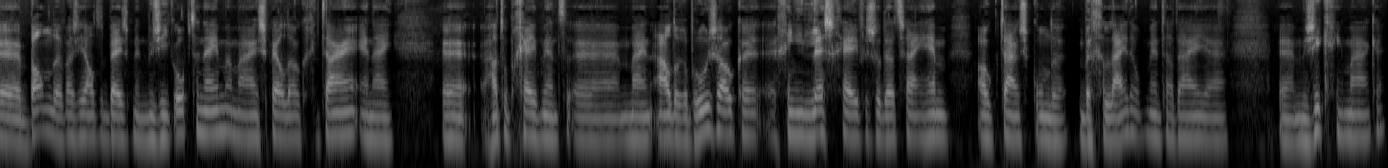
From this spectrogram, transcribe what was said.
uh, banden was hij altijd bezig met muziek op te nemen. Maar hij speelde ook gitaar. En hij uh, had op een gegeven moment uh, mijn oudere broers ook... ging hij lesgeven, zodat zij hem ook thuis konden begeleiden... op het moment dat hij muziek ging maken.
